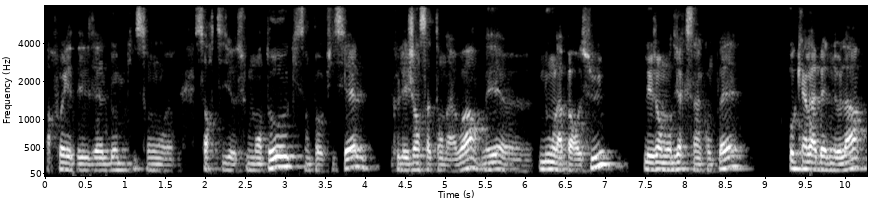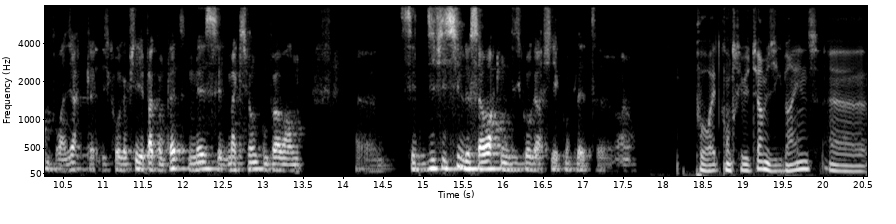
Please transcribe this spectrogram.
Parfois, il y a des albums qui sont sortis sous le manteau, qui sont pas officiels, que les gens s'attendent à avoir, mais nous, on l'a pas reçu. Les gens vont dire que c'est incomplet. Aucun label ne l'a. On pourra dire que la discographie n'est pas complète, mais c'est le maximum qu'on peut avoir. Euh, c'est difficile de savoir qu'une discographie est complète. Euh, Pour être contributeur Music Brains, euh,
